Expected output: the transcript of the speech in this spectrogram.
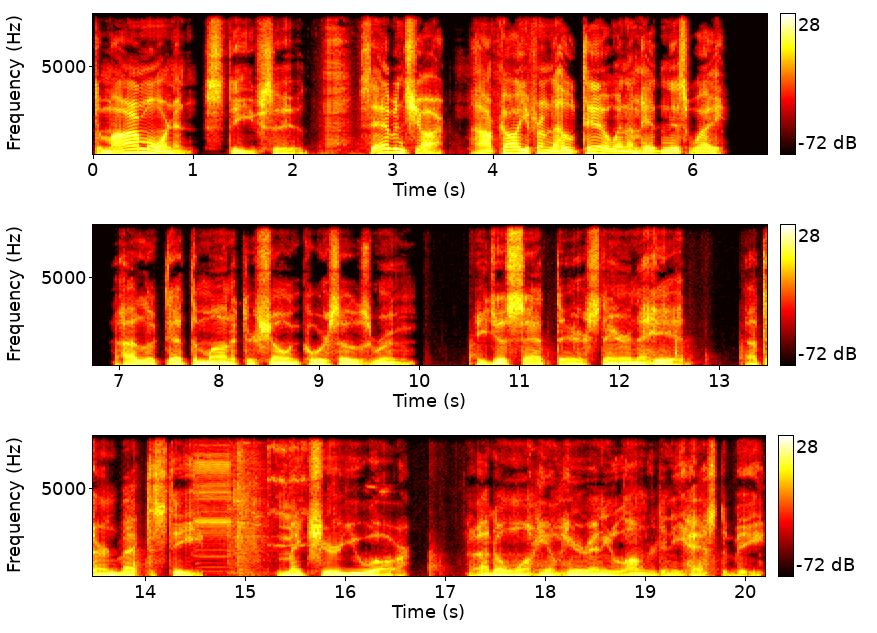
Tomorrow morning, Steve said. Seven sharp. I'll call you from the hotel when I'm heading this way. I looked at the monitor showing Corso's room. He just sat there, staring ahead. I turned back to Steve. Make sure you are. I don't want him here any longer than he has to be.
